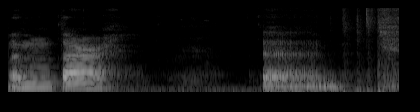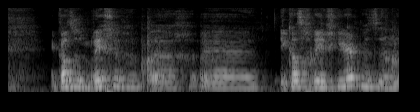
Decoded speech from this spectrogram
een paar ik had dus een berichtje. Uh, ik had gereageerd met een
